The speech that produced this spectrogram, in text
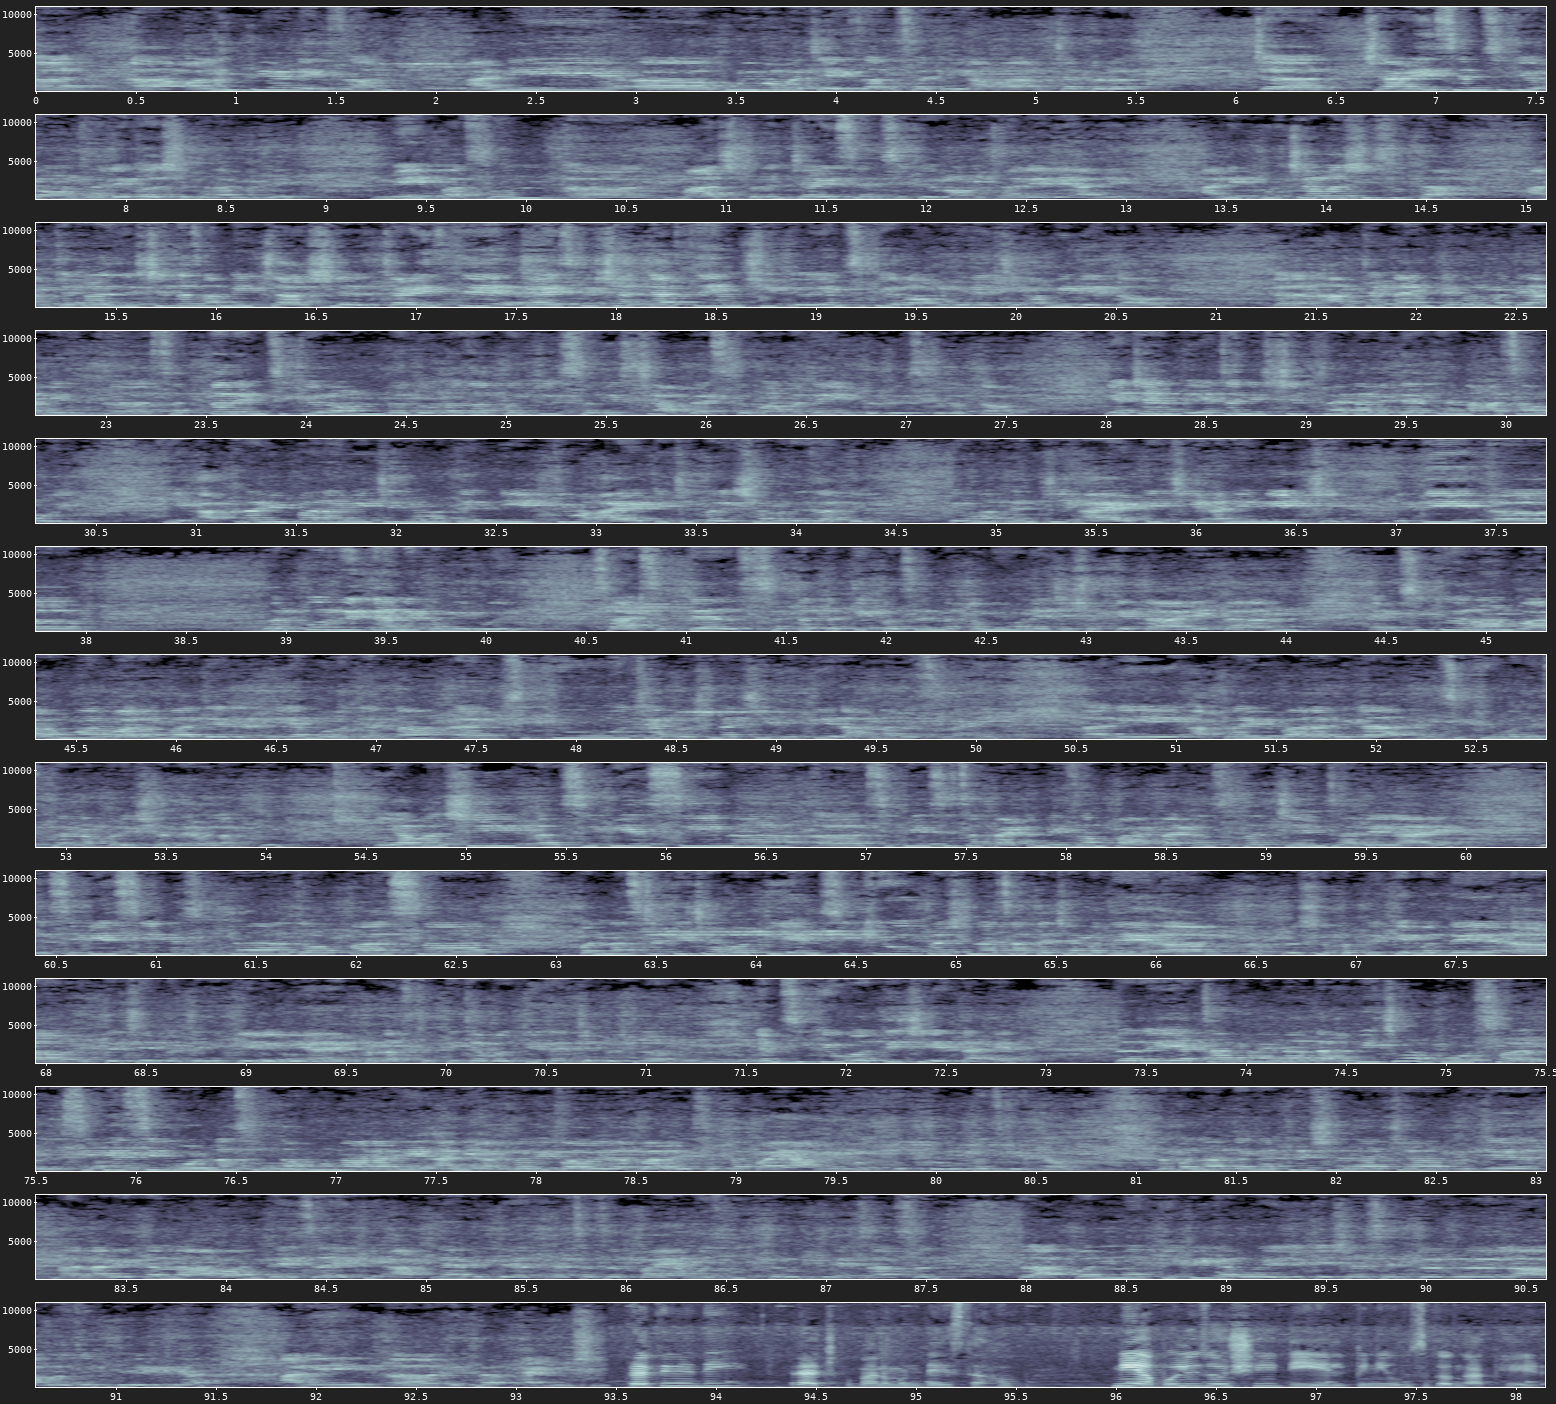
ऑलिम्पियाड एक्झाम आणि हुमीबाबाच्या एक्झामसाठी आम आमच्याकडं च चाळीस एम सी क्यू राऊंड झाले वर्षभरामध्ये. मेपासून मार्चपर्यंत चाळीस एम सी क्यू राऊंड झालेले आहे. आणि पुढच्या वर्षीसुद्धा आमच्याकडे निश्चितच आम्ही चारशे चाळीस ते चाळीसपेक्षा जास्त M C Q M C Q round घेण्याची हमी देत आहोत. कारण आमच्या टाईम टेबलमध्ये आम्ही सत्तर एम सी क्यू राऊंड दोन हजार पंचवीस सव्वीसच्या अभ्यासक्रमामध्ये इंट्रोड्यूस करत आहोत. याच्या याचा निश्चित फायदा विद्यार्थ्यांना असा होईल की अकरावी बारावीची जेव्हा ते नीट किंवा आय आय टीची परीक्षामध्ये जातील तेव्हा त्यांची आय आय टीची आणि नीटची भीती अ, भरपूररित्याने कमी होईल. साठ सत्तर सत्तर टक्के पर्सेंट कमी होण्याची शक्यता आहे. कारण एम सी क्यू राऊंड वारंवार वारंवार दे दिल्यामुळं त्यांना एम सी क्यूच्या प्रश्नाची भीती राहणारच नाही. आणि अकरावी बारावीला एम सी क्यूमध्येच त्यांना परीक्षा द्याव्या लागतील. यावर्षी सी बी एस सीनं सी बी एस सीचा पॅटर्न एक्झाम पा पॅटर्नसुद्धा चेंज झालेला आहे. सी बी एस सीने सुद्धा जवळपास पन्नास टक्केच्या वरती एम सी क्यू प्रश्नाचा त्याच्यामध्ये प्रश्नपत्रिकेमध्ये त्याचे म्हणजे हे केलेली आहे. पन्नास टक्केच्या वरती त्यांचे प्रश्न एम सी क्यूवरतीच येत आहेत. तर याचा फायदा दहावीच्या बोर्ड म्हणजे सी बी एस सी बोर्डला सुद्धा होणार आहे आणि अकरावी बारावी बारावीचा पाया आम्ही मजबूत करूनच घेत आहोत. तर मला गंगाखेड शहराच्या म्हणजे नागरिकांना आवाहन द्यायचं आहे की आपल्या विद्यार्थ्याचा जर पाया मजबूत करून घ्यायचा असेल तर आपण के पी गारो एज्युकेशन सेंटरला आवर्जून भेट घ्या आणि इथं ॲडमिशन प्रतिनिधी राजकुमार मुंडेसह मी Aboli Joshi D L P news Gangakhed.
